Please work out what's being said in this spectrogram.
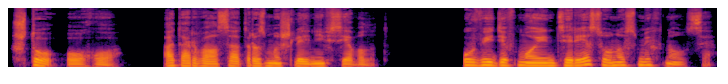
«Что ого?» — оторвался от размышлений Всеволод. Увидев мой интерес, он усмехнулся.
